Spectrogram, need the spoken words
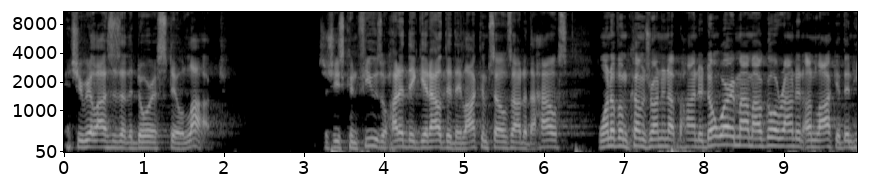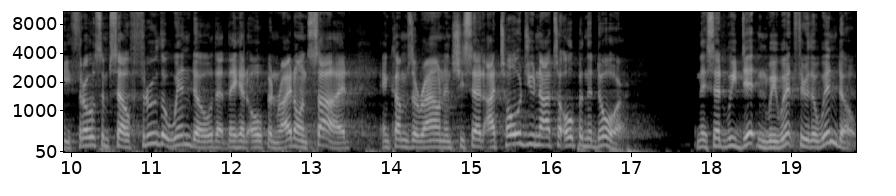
And she realizes that the door is still locked. So she's confused. Well, how did they get out? Did they lock themselves out of the house? One of them comes running up behind her. Don't worry, Mom, I'll go around and unlock it. Then he throws himself through the window that they had opened right on side and comes around. And she said, I told you not to open the door. And they said, We didn't. We went through the window.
